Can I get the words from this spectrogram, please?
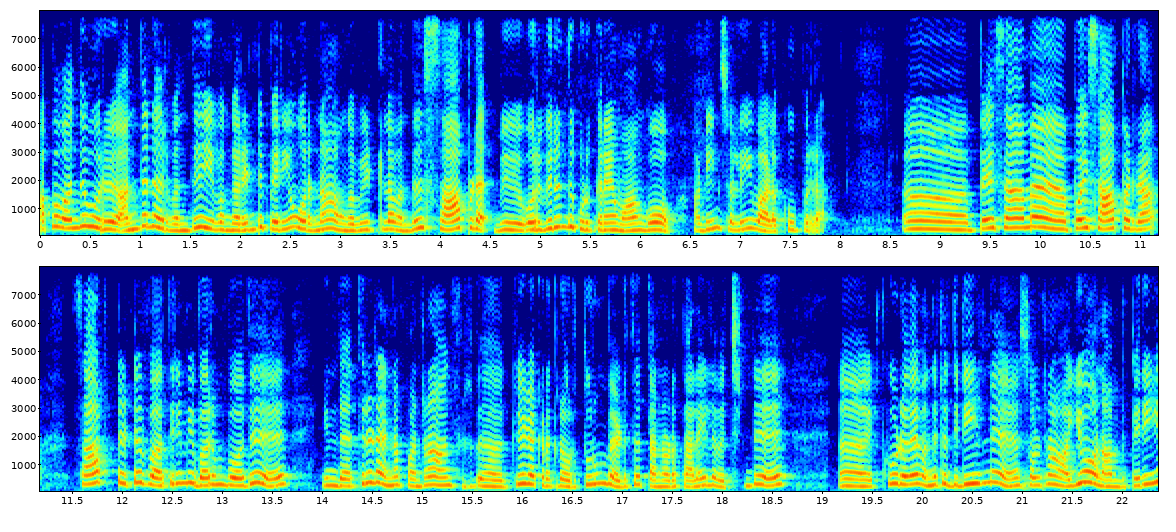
அப்போ வந்து ஒரு அந்தணர் வந்து இவங்க ரெண்டு பேரையும் ஒரு நாள் அவங்க வீட்டில் வந்து சாப்பிட வி- ஒரு விருந்து கொடுக்குறேன் வாங்கோ அப்படின்னு சொல்லி இவாளை கூப்பிட்றா. பேசாமல் போய் சாப்பிட்றா. சாப்பிட்டுட்டு வ திரும்பி வரும்போது இந்த திருடன் என்ன பண்ணுறான் கீழே கிடக்கிற ஒரு துரும்பை எடுத்து தன்னோட தலையில் வச்சுட்டு கூடவே வந்துட்டு திடீர்னு சொல்கிறான் ஐயோ நான் பெரிய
